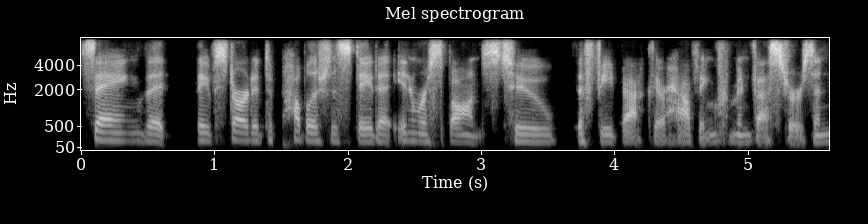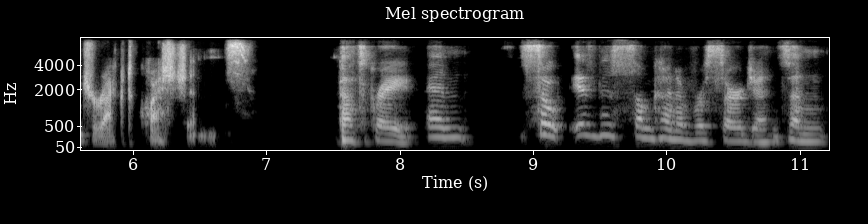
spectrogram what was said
saying that they've started to publish this data in response to the feedback they're having from investors and direct questions. That's great. And so, is this some kind of resurgence? And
